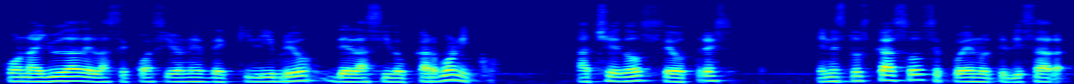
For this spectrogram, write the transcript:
con ayuda de las ecuaciones de equilibrio del ácido carbónico, H2CO3. En estos casos se pueden utilizar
